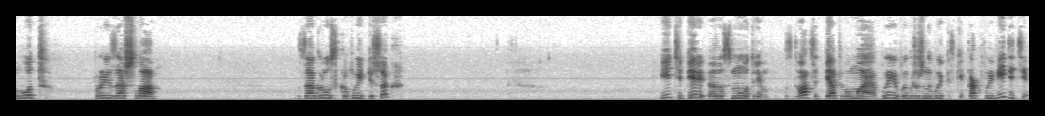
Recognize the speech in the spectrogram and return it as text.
Вот произошла загрузка выписок. И теперь э, смотрим. С 25 мая были выгружены выписки. Как вы видите,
